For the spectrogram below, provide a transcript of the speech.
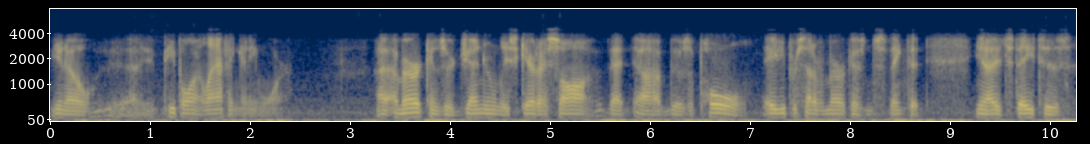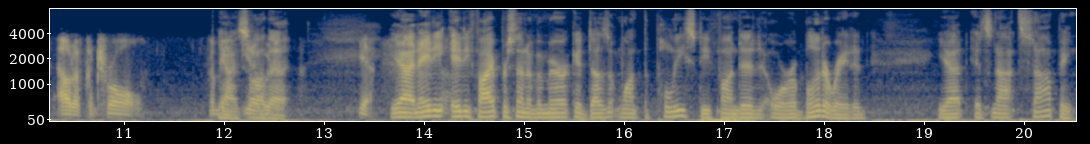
you know, uh, people aren't laughing anymore. Uh, Americans are genuinely scared. I saw that uh, there was a poll: 80% of Americans think that the United States is out of control. I mean, yeah, I saw know, that. Yeah. Yeah, and 80, 85% of America doesn't want the police defunded or obliterated, yet it's not stopping.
